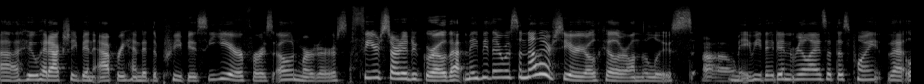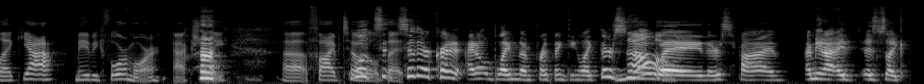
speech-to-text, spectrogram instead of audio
uh, who had actually been apprehended the previous year for his own murders, fear started to grow that maybe there was another serial killer on the loose. Uh-oh. Maybe they didn't realize at this point that, like, yeah, maybe four more, actually. uh, five total. Well, to, but to their credit, I don't blame them for thinking like, "There's no, No. way, there's five. I mean, I it's like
